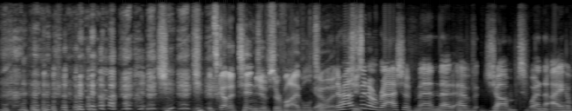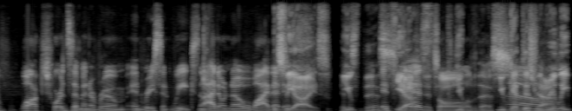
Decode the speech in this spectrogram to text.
It's got a tinge of survival to it. There has She's- been a rash of men that have jumped when I have walked towards them in a room in recent weeks, and I don't know why that it's is. the eyes. It's you, this. It's Yeah. this. It's all You- of this. you get this Oh. Really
